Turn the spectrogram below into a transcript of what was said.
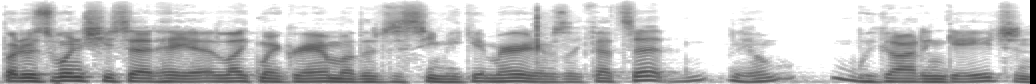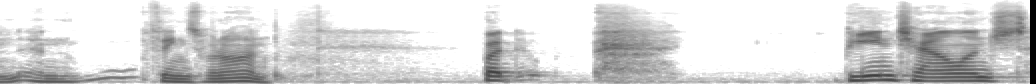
But it was when she said, "Hey, I'd like my grandmother to see me get married." I was like, "That's it." You know, we got engaged, and and things went on. But being challenged,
